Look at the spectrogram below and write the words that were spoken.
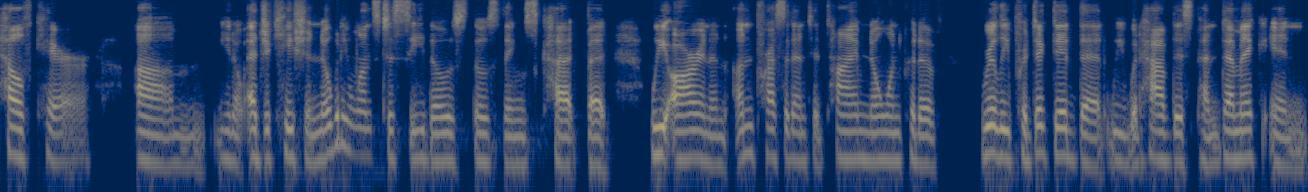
healthcare, um, you know, education. Nobody wants to see those those things cut, but we are in an unprecedented time. No one could have really predicted that we would have this pandemic in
